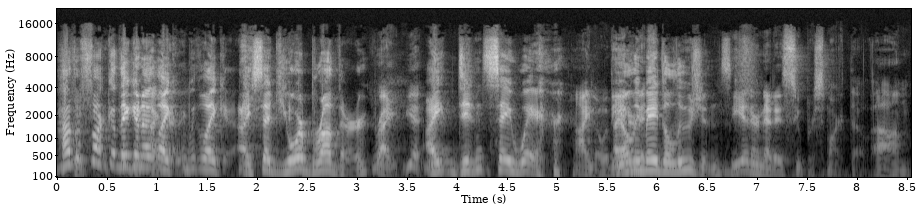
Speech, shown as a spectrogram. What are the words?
How the fuck are they gonna like like? I said your brother. Right. Yeah. I didn't say where. I know. The I only made allusions. The internet is super smart though. Um,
